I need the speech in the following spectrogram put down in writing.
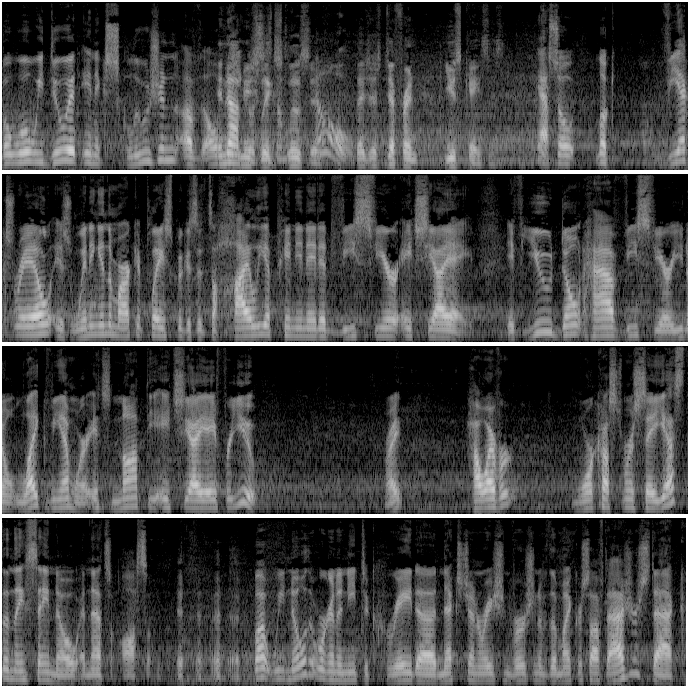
But will we do it in exclusion of the They're not mutually exclusive. No. They're just different use cases. Yeah, so look, VxRail is winning in the marketplace because it's a highly opinionated vSphere HCIA. If you don't have vSphere, you don't like VMware, it's not the HCIA for you. Right? However, more customers say yes than they say no, and that's awesome. but we know that we're going to need to create a next generation version of the Microsoft Azure Stack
